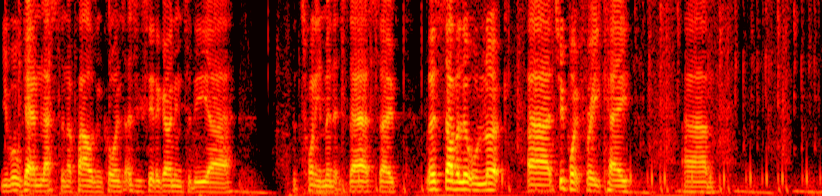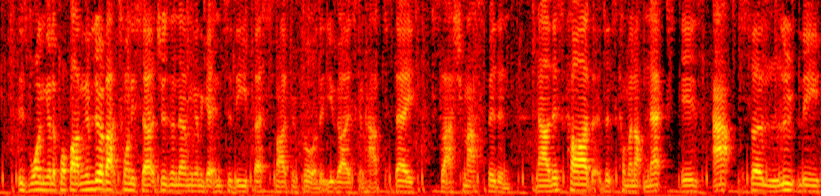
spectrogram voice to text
you will get him less than a thousand coins. As you see, they're going into the uh, the 20 minutes there. So let's have a little look. Uh, 2.3k. Um, is one going to pop up. I'm going to do about 20 searches and then I'm going to get into the best sniping filter that you guys can have today slash mass bidding. Now this card that's coming up next is absolutely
